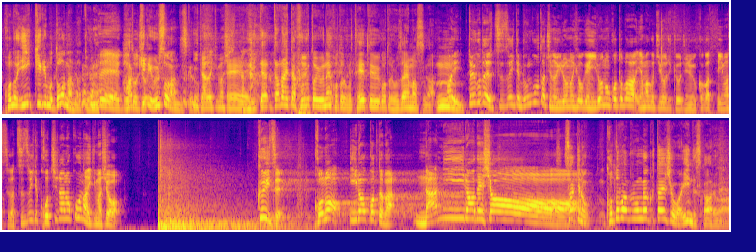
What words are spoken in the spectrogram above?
この言い切りもどうなんだっていうね、え えご登場。はっきり嘘なんですけど、いただきました。ええいた いただいた風というねことで定ということでございますが、うん。はい、ということで続いて文豪たちの色の表現色の言葉山口洋二教授に伺っていますが続いてこちらのコーナー行きましょう。クイズ。この色言葉何色でしょう？さっきの言葉文学大賞はいいんですか？あれは。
